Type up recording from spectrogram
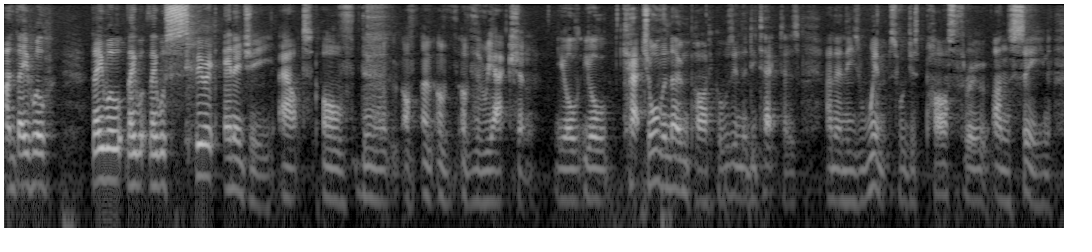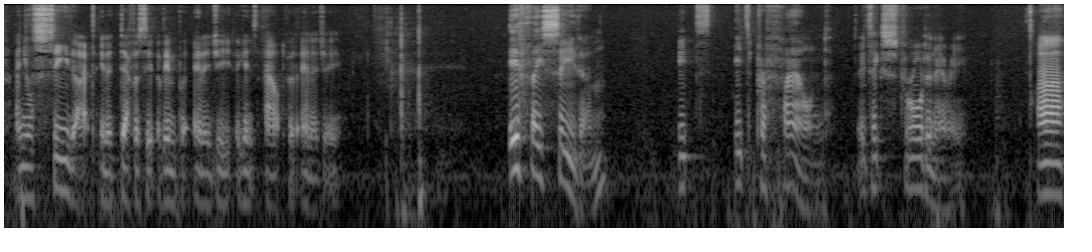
and they will, they, will, they, will, they will spirit energy out of the, of, of, of the reaction. You'll, you'll catch all the known particles in the detectors, and then these WIMPs will just pass through unseen, and you'll see that in a deficit of input energy against output energy. If they see them, it's, it's profound, it's extraordinary. Uh,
